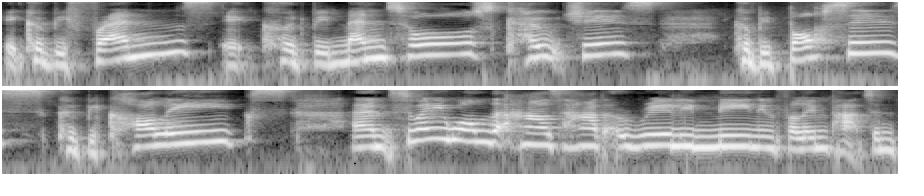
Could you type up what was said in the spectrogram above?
it could be friends, it could be mentors, coaches, could be bosses, could be colleagues. Um, so anyone that has had a really meaningful impact. And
